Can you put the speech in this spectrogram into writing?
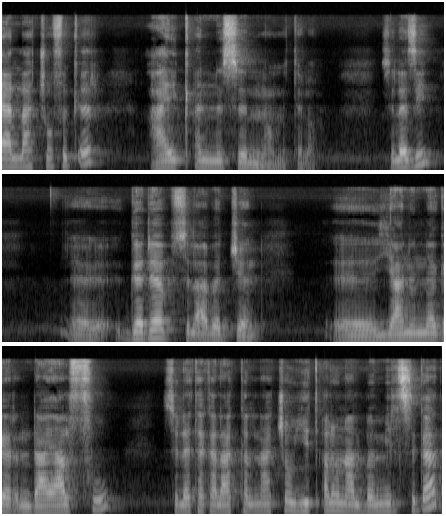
ያላቸው ፍቅር አይቀንስም ነው የምትለው። ስለዚህ ገደብ ስላበጀን ያንን ነገር እንዳያልፉ ስለተከላከልናቸው ይጠሉናል በሚል ስጋት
